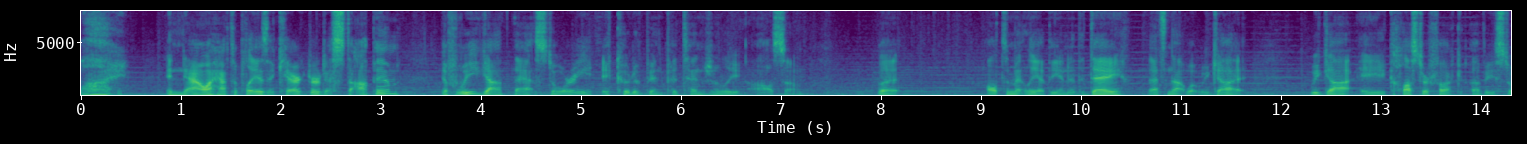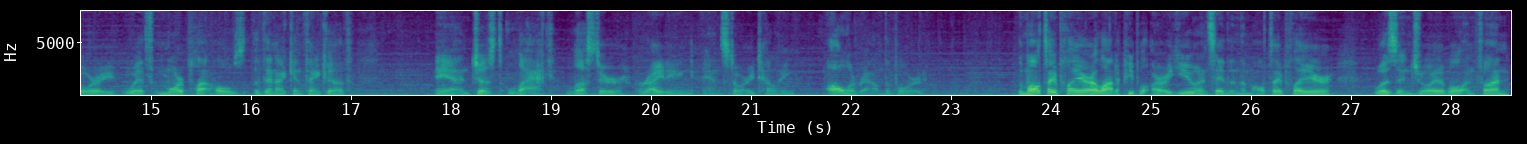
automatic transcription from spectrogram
Why? And now I have to play as a character to stop him? If we got that story, it could have been potentially awesome. But ultimately, at the end of the day, that's not what we got. We got a clusterfuck of a story with more plot holes than I can think of and just lackluster writing and storytelling all around the board. The multiplayer, a lot of people argue and say that the multiplayer was enjoyable and fun,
